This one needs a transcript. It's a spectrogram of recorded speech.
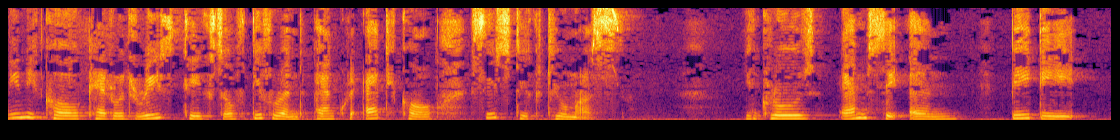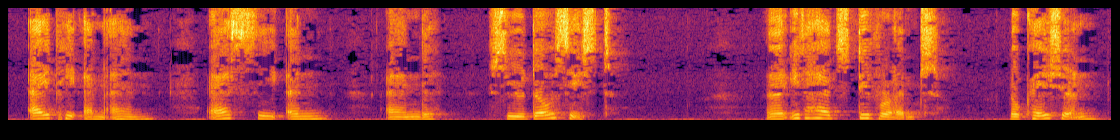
Clinical characteristics of different pancreatic cystic tumors include MCN, BD, IPMN, SCN, and pseudocyst. Uh, it has different location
